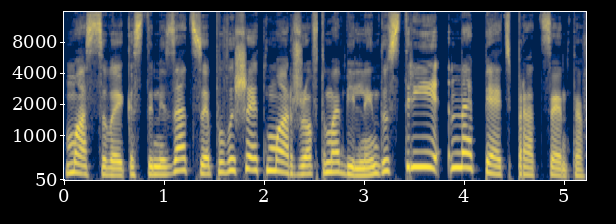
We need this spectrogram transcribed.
Массовая кастомизация повышает маржу автомобильной индустрии на 5%.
